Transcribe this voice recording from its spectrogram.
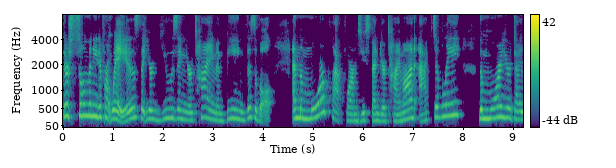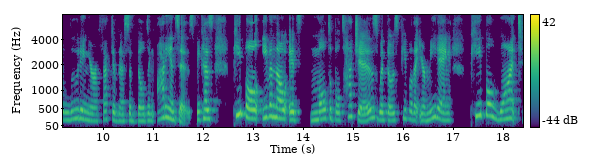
There's so many different ways that you're using your time and being visible. And the more platforms you spend your time on actively, the more you're diluting your effectiveness of building audiences because people, even though it's multiple touches with those people that you're meeting, people want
